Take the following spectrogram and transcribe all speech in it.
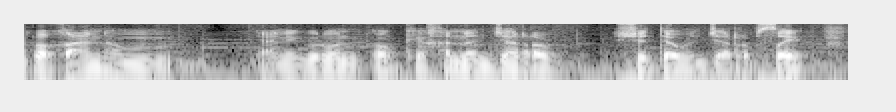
أتوقع أنهم يعني يقولون أوكي خلينا نجرب الشتاء ونجرب صيف.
